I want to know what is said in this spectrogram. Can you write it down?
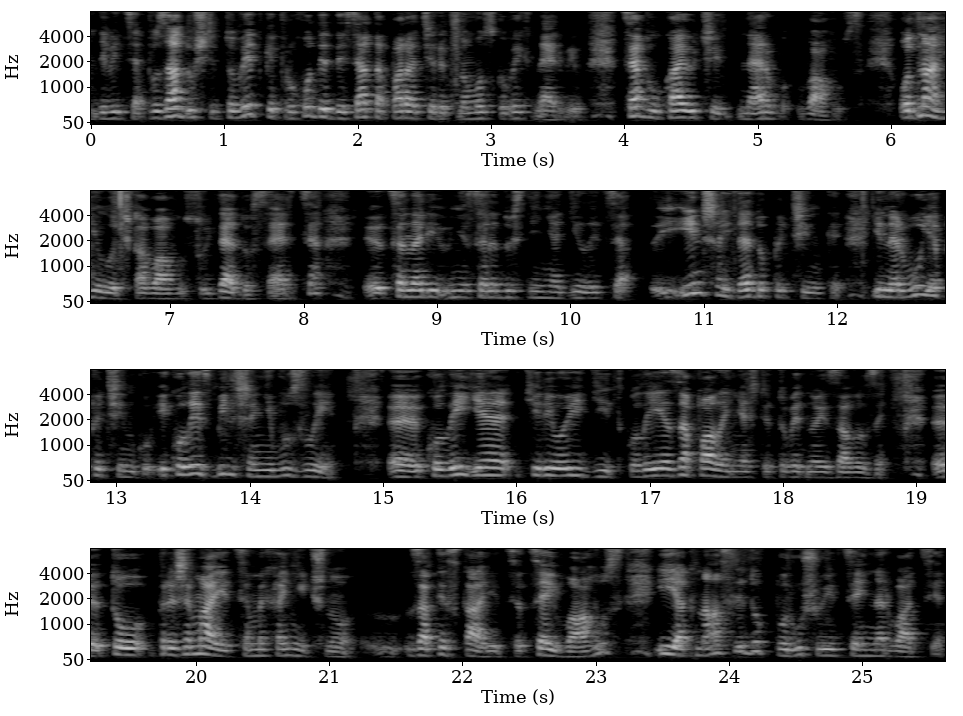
Дивіться, позаду щитовидки проходить 10-та пара черепно-мозкових нервів. Це блукаючий нерв вагус. Одна гілочка вагусу йде до серця, е, це на рівні середостіння ділиться, інша йде до печінки і нервує печінку. І коли збільшені вузли, е, коли є тіріоїдіт, коли є запалення щитовидної залози, е, то прижимається механічно, затискається цей вагус, і як наслідок порушується іннервація.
